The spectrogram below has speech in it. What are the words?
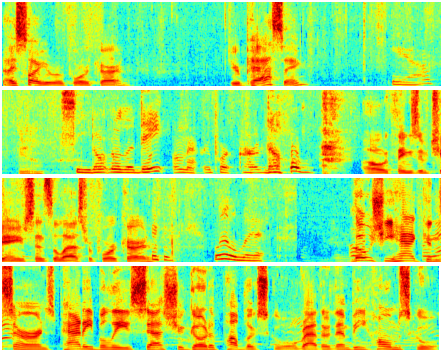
I saw your report card. You're passing. Yeah. Yeah. So you don't know the date on that report card, though. Oh, things have changed since the last report card? A little bit. Though she had concerns, Patty believes Seth should go to public school rather than be homeschooled.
